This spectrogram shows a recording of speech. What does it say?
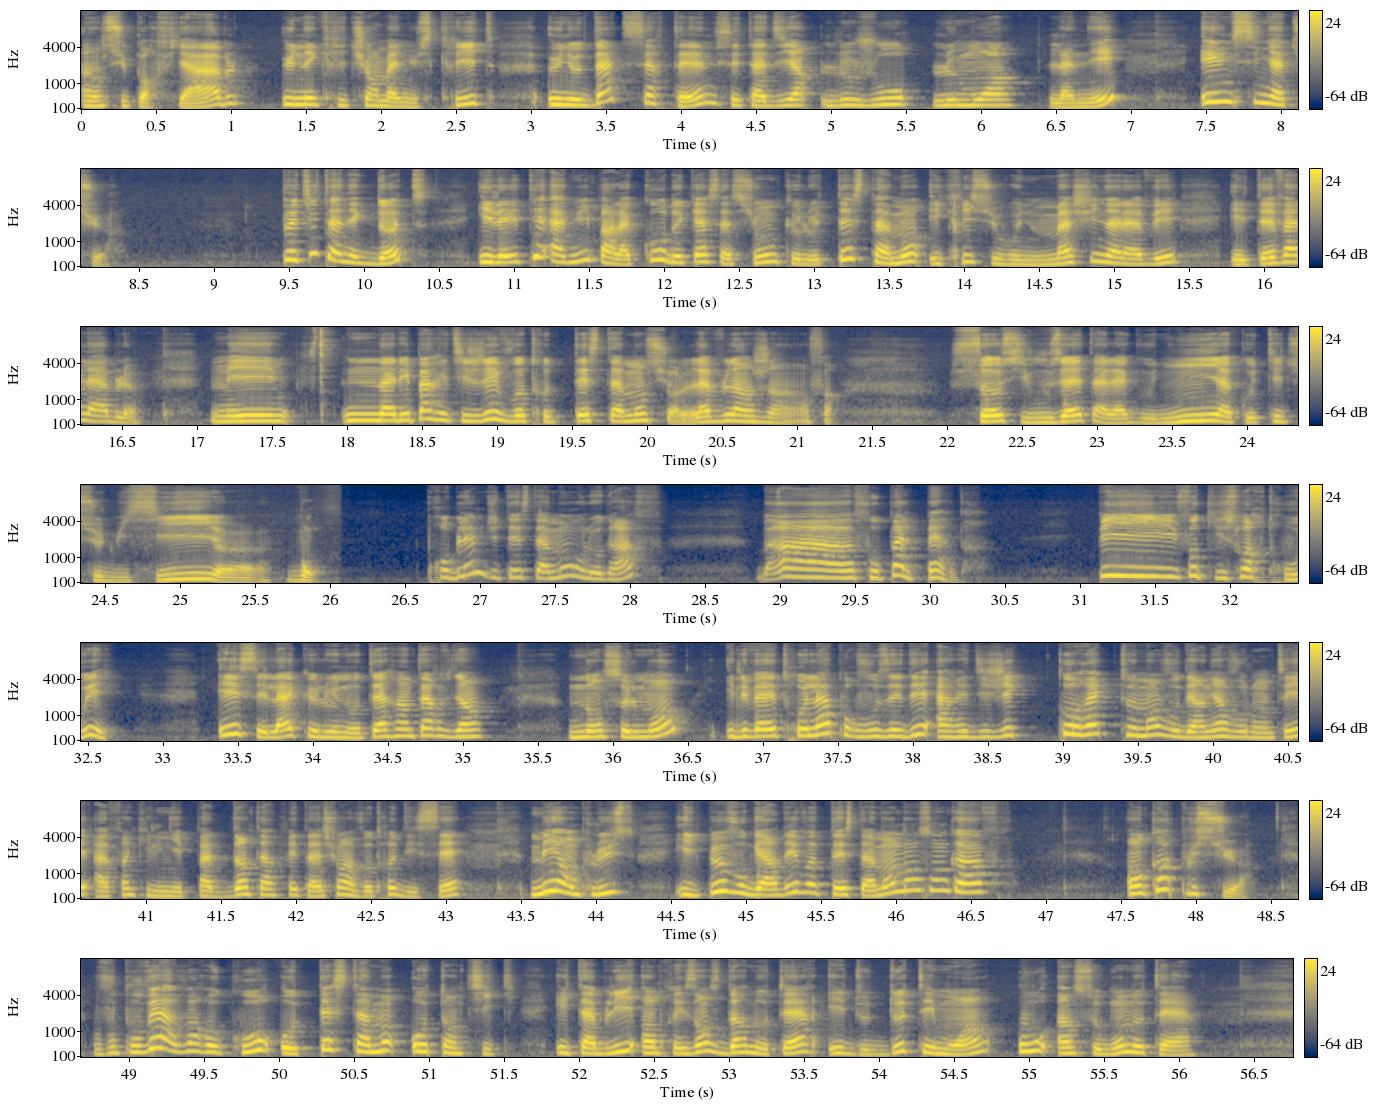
un support fiable, une écriture manuscrite, une date certaine, c'est-à-dire le jour, le mois, l'année, et une signature. Petite anecdote, il a été admis par la Cour de cassation que le testament écrit sur une machine à laver était valable. Mais n'allez pas rédiger votre testament sur lave-linge, hein, enfin. Sauf si vous êtes à l'agonie, à côté de celui-ci. Euh, bon. Problème du testament holographe? Bah, faut pas le perdre. Puis, faut qu'il soit retrouvé. Et c'est là que le notaire intervient. Non seulement, il va être là pour vous aider à rédiger correctement vos dernières volontés afin qu'il n'y ait pas d'interprétation à votre décès, mais en plus, il peut vous garder votre testament dans son coffre. Encore plus sûr, vous pouvez avoir recours au testament authentique, établi en présence d'un notaire et de deux témoins ou un second notaire.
